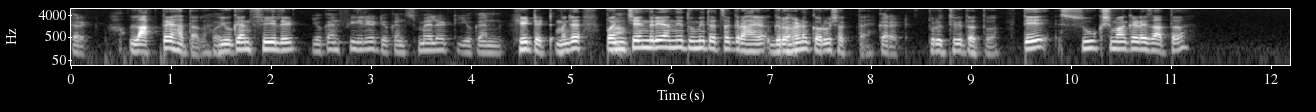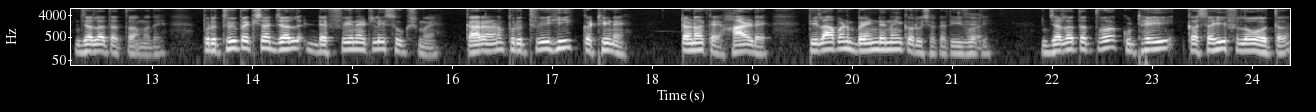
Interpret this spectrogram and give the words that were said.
करेक्ट लागतंय हाताला. You can feel it you can feel it you can smell it you can hit it म्हणजे पंचेंद्रियांनी तुम्ही त्याचं ग्राह ग्रहण करू शकताय. करेक्ट पृथ्वी तत्व ते सूक्ष्माकडे जातं जलतत्वामध्ये. पृथ्वीपेक्षा जल डेफिनेटली सूक्ष्म आहे. कारण पृथ्वी ही कठीण आहे टणक आहे हार्ड आहे. तिला आपण बेंड नाही करू शकत इझिली जलतत्व कुठेही कसंही फ्लो होतं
